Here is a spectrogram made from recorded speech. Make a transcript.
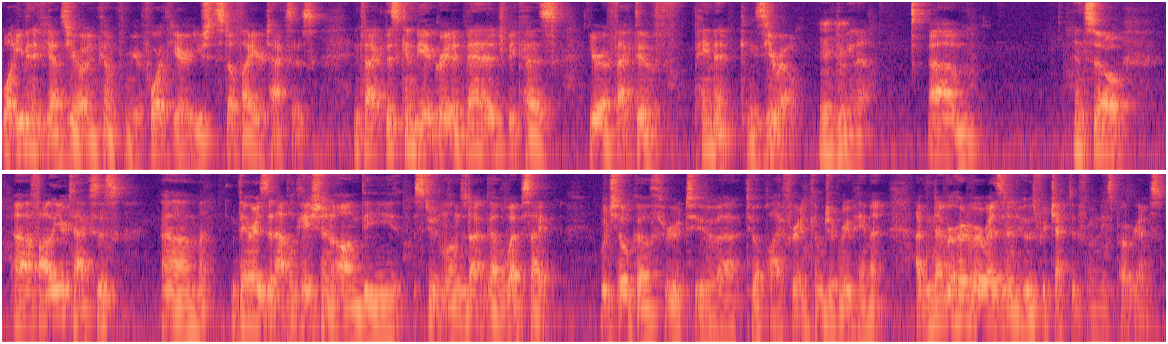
well, even if you have zero income from your fourth year, you should still file your taxes. In fact, this can be a great advantage because your effective payment can be 0 Mhm. doing that. Um, and so, uh, file your taxes. Um, there is an application on the studentloans.gov website, which you'll go through to uh, to apply for income-driven repayment. I've never heard of a resident who's rejected from these programs.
